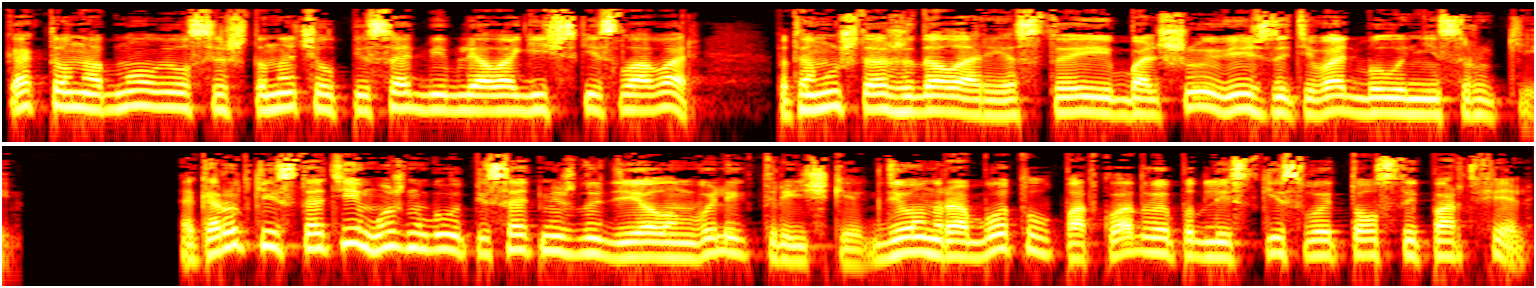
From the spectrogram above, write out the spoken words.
Как-то он обмолвился, что начал писать библиологический словарь, потому что ожидал ареста, и большую вещь затевать было не с руки. А короткие статьи можно было писать между делом в электричке, где он работал, подкладывая под листки свой толстый портфель,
